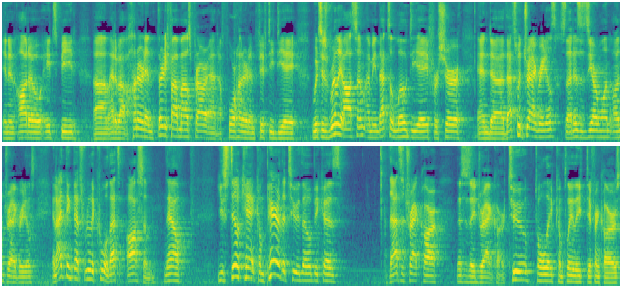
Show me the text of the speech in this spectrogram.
in an auto 8-speed um, at about 135 miles per hour at a 450 DA, which is really awesome. I mean, that's a low DA for sure, and uh, that's with drag radials, so that is a ZR1 on drag radials, and I think that's really cool. That's awesome. Now, you still can't compare the two though because that's a track car, this is a drag car. Two totally, completely different cars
